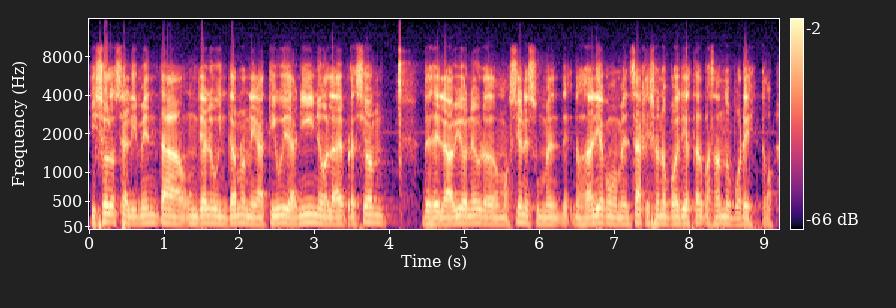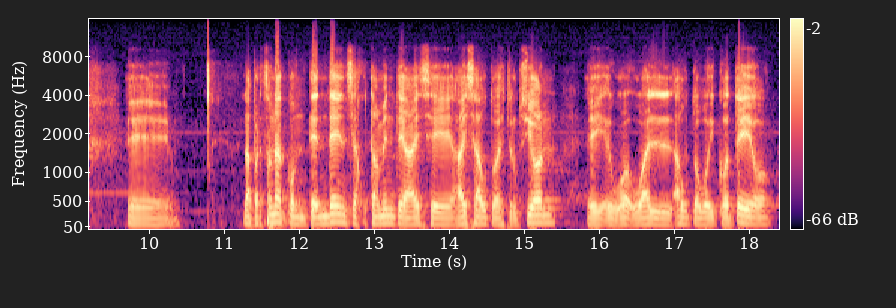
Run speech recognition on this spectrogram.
y, solo se alimenta un diálogo interno negativo y dañino. La depresión, desde la bioneuro de emociones, nos daría como mensaje, yo no podría estar pasando por esto. Eh, la persona con tendencia justamente a, ese, a esa autodestrucción eh, o, al autoboicoteo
